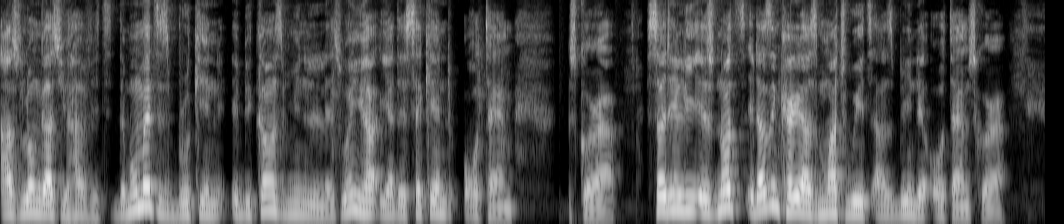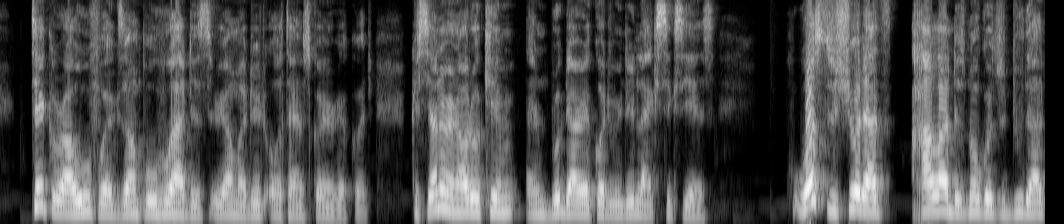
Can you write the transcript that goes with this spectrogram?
as long as you have it. The moment it's broken, it becomes meaningless. When you you're the second all-time scorer, suddenly it's not. It doesn't carry as much weight as being the all-time scorer. Take Raul for example, who had this Real Madrid all-time scoring record. Cristiano Ronaldo came and broke that record within like six years. What's to show that Haaland is not going to do that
